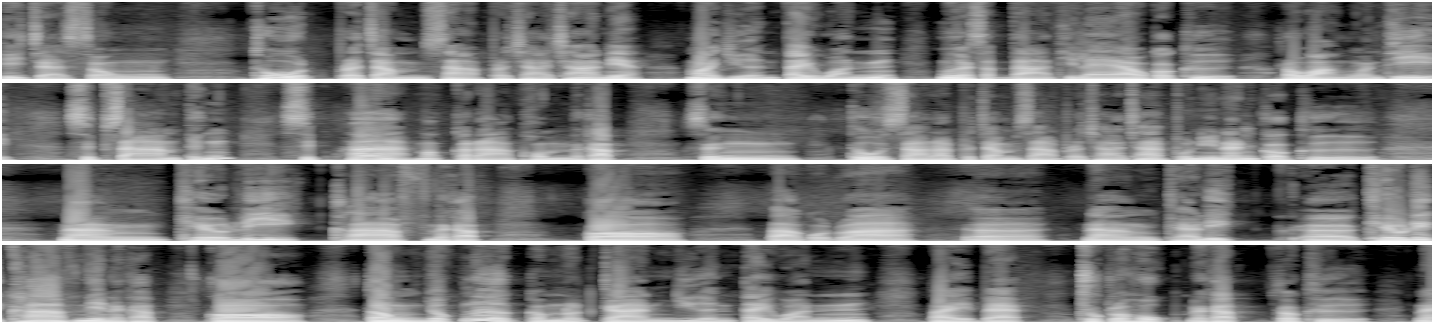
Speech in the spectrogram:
ที่จะส่งทูตประจำสหประชาชาติเนี่ยมาเยือนไต้หวันเมื่อสัปดาห์ที่แล้วก็คือระหว่างวันที่ 13 ถึง 15 มกราคมนะครับ ซึ่งทูตสหรัฐประจำสหประชาชาติผู้นี้นั้นก็คือ นางเคลลี่คลาฟนะครับ ก็ ปรากฏว่านางแคลลี่เคลลี่คลาฟเนี่ยนะครับก็ต้องยกเลิกกำหนดการเยือนไต้หวันไปแบบฉุกละหุกนะครับก็คือใน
